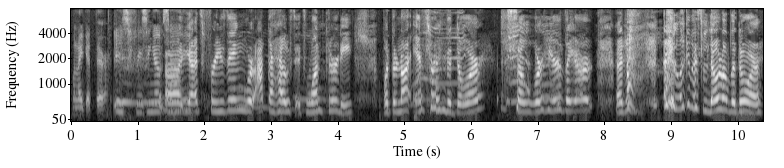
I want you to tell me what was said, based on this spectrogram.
when I get there. It's freezing Uh, outside. yeah, it's freezing. We're at the house. It's 1.30, but they're not answering the door. So we're here. They are. I just look at this note on the door.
